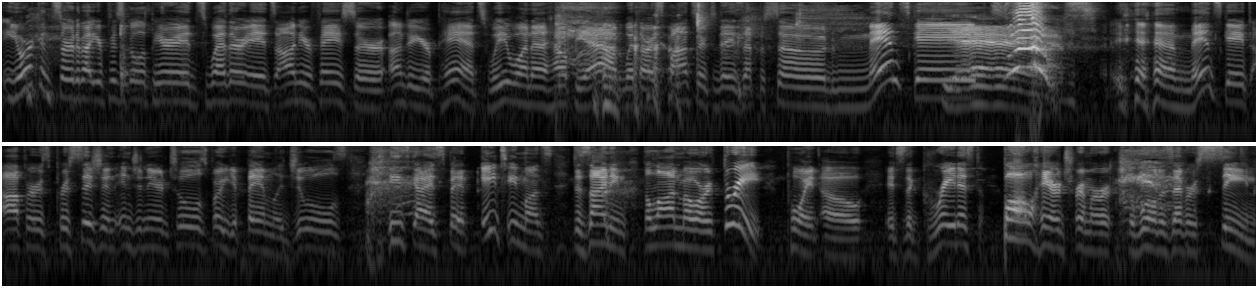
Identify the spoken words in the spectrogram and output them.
you're concerned about your physical appearance, whether it's on your face or under your pants, we want to help you out with our sponsor today's episode, Manscaped. Yes. Manscaped offers precision engineered tools for your family jewels. These guys spent 18 months designing the Lawnmower 3.0. It's the greatest ball hair trimmer the world has ever seen,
